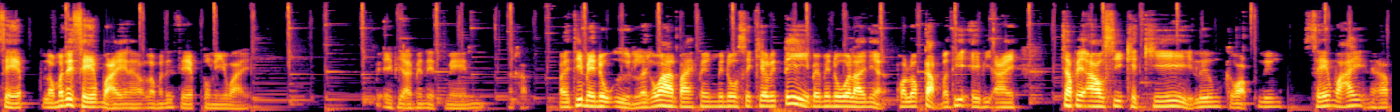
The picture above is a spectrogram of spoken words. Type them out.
เซฟเราไม่ได้เซฟไว้นะครับ เราไม่ได้เซฟตรงนี้ไว้ API Management นะครับ ไปที่เมนูอื่นอะไรก็ว่านไป เป็นเมนู Security ไปเมนูอะไรเนี่ย พอเรากลับมาที่ API จะไปเอา Secret Key ลืมกรอบลืมเซฟไว้นะครับ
